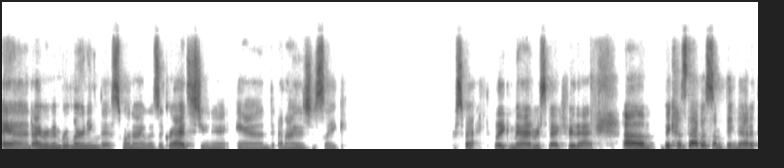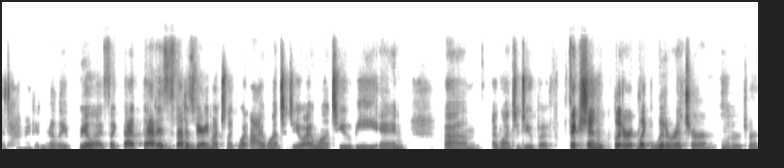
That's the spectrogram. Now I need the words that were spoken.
And I remember learning this when I was a grad student, and and I was just like, respect, like mad respect for that, um, because that was something that at the time I didn't really realize. Like that that is that is very much like what I want to do. I want to be in um, I want to do both fiction, liter- like literature, literature,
